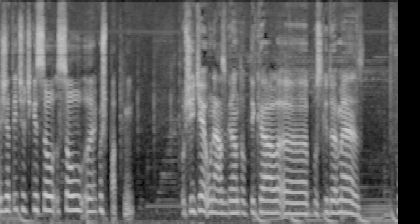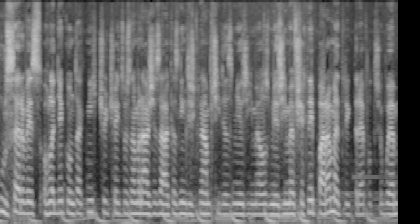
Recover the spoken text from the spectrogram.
že ty čočky jsou, jsou jako špatný. Určitě u nás Grand Optical uh, poskytujeme full service ohledně kontaktních čoček, to znamená, že zákazník, když k nám přijde, změříme ho, změříme všechny parametry, které potřebujeme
